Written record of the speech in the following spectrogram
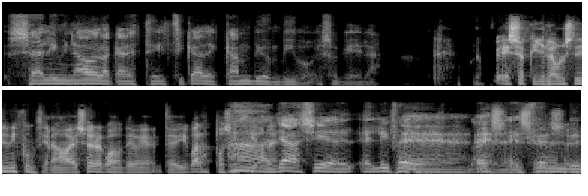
se ha eliminado la característica de cambio en vivo, ¿eso qué era? Eso que la 1.7 ni funcionaba. Eso era cuando te, te iba a las posiciones. Ah, ya, sí, el, el if edit. Eh, Vale,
